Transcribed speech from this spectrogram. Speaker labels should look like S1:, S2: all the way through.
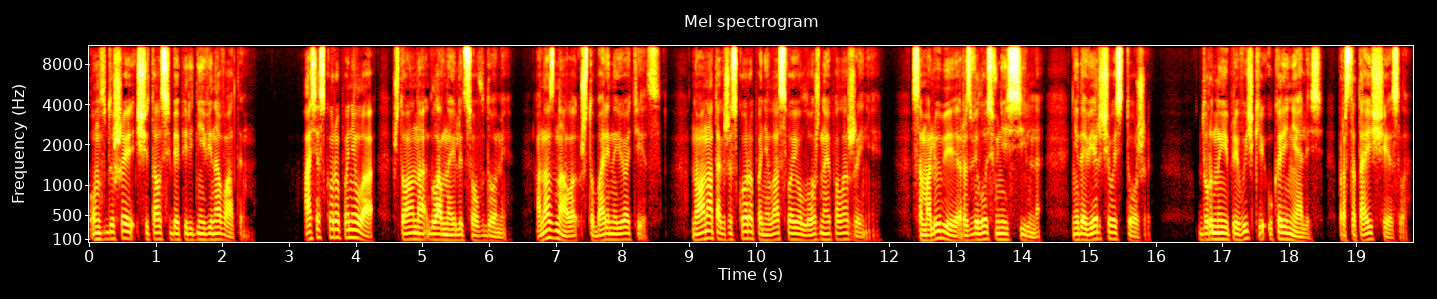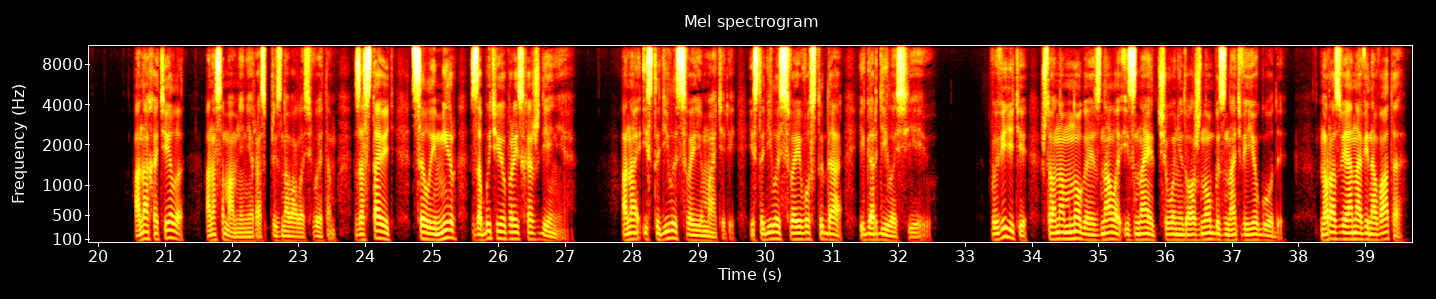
S1: он в душе считал себя перед ней виноватым. Ася скоро поняла, что она главное лицо в доме. Она знала, что барин ее отец. Но она также скоро поняла свое ложное положение. Самолюбие развелось в ней сильно, недоверчивость тоже. Дурные привычки укоренялись, простота исчезла. Она хотела, она сама мне не раз признавалась в этом, заставить целый мир забыть ее происхождение. Она и стыдилась своей матери, и стыдилась своего стыда, и гордилась ею. Вы видите, что она многое знала и знает, чего не должно бы знать в ее годы. Но разве она виновата?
